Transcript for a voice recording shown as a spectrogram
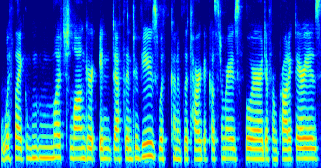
with like much longer in-depth interviews with kind of the target customers for our different product areas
